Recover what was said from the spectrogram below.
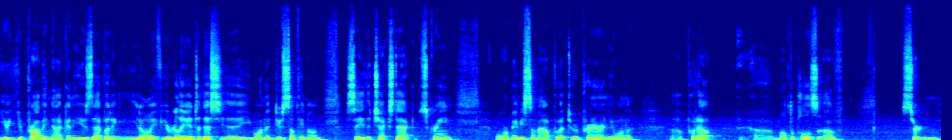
you're probably not going to use that, but you know, if you're really into this, uh, you want to do something on, say, the check stack screen, or maybe some output to a printer, and you want to uh, put out uh, multiples of certain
